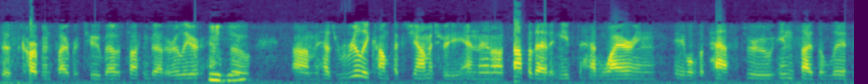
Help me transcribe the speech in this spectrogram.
this carbon fiber tube I was talking about earlier, and Mhm. so um, it has really complex geometry. And then on top of that, it needs to have wiring able to pass through inside the lids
